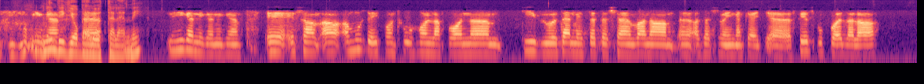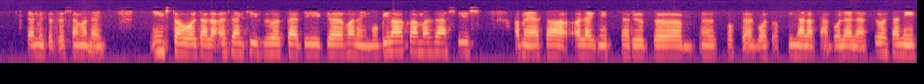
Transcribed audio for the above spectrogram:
Igen, Mindig jobb előtte lenni. Igen, igen, igen. És a, a, a muzei.hu honlapon kívül természetesen van a, az eseménynek egy Facebook oldala, természetesen van egy Insta oldala, ezen kívül pedig van egy mobil alkalmazás is, amelyet a, a legnépszerűbb szoftverboltok kínálatából le lehet tölteni,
